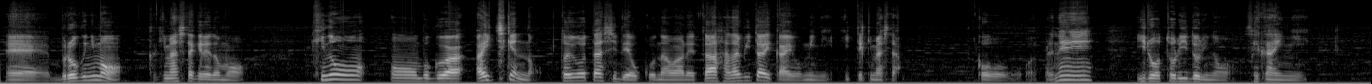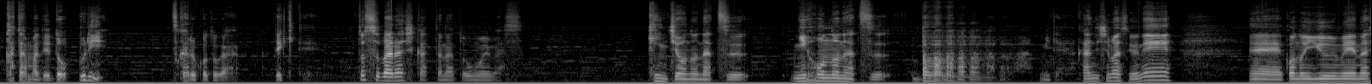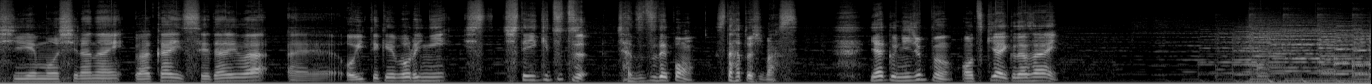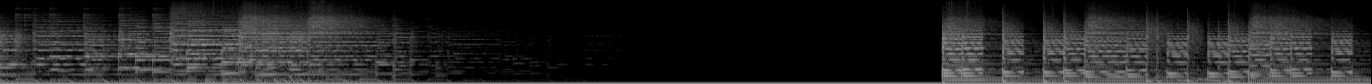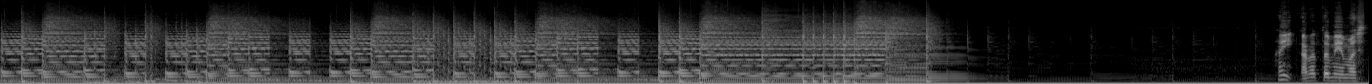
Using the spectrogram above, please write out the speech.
えー、ブログにも書きましたけれども昨日僕は愛知県の豊田市で行われた花火大会を見に行ってきました。こうやっぱりね色とりどりの世界に肩までどっぷり浸かることができて本当素晴らしかったなと思います。緊張の夏日本の夏ババババババババみたいな感じしますよね、えー、この有名な CM を知らない若い世代は、えー、置いてけぼりにしていきつつ茶筒でポンスタートします約20分お付き合いください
